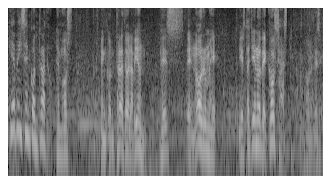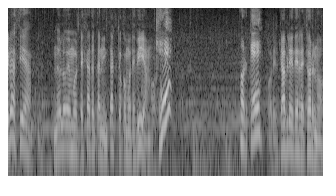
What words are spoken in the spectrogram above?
¿qué habéis encontrado? Hemos encontrado el avión. Es enorme y está lleno de cosas. Por desgracia, no lo hemos dejado tan intacto como debíamos. ¿Qué? ¿Por qué? Por el cable de retorno.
